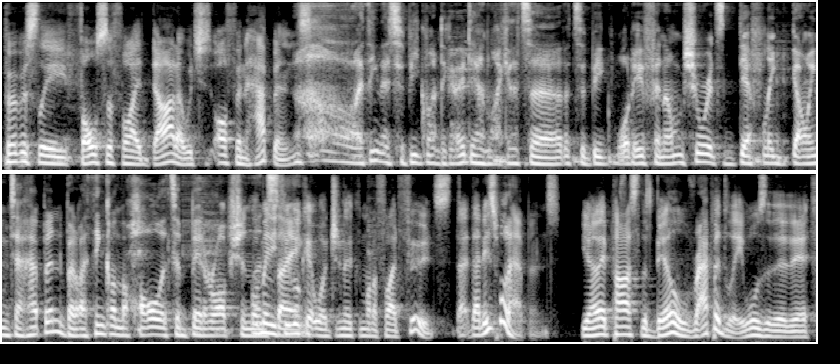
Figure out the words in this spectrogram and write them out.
purposely falsified data, which often happens, Oh, I think that's a big one to go down. Like that's a that's a big what if, and I'm sure it's definitely going to happen. But I think on the whole, it's a better option I than mean, if saying you look at what genetically modified foods, that, that is what happens. You know, they passed the bill rapidly. What was it? The, the,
